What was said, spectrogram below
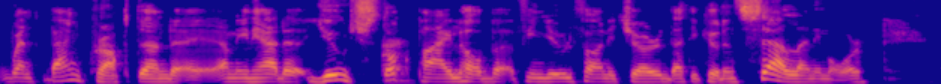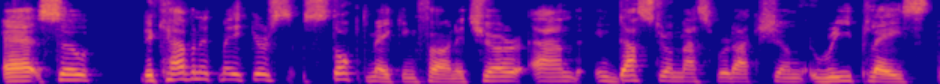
went bankrupt and uh, I mean he had a huge stockpile of Finn Juhl furniture that he couldn't sell anymore. Uh, so the cabinet makers stopped making furniture and industrial mass production replaced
